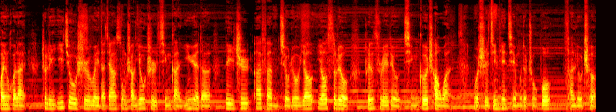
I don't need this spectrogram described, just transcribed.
欢迎回来，这里依旧是为大家送上优质情感音乐的荔枝 FM 九六幺幺四六 Prince Radio 情歌唱晚，我是今天节目的主播樊刘彻。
